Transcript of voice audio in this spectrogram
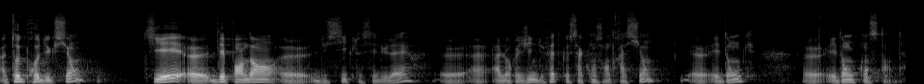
un taux de production qui est dépendant du cycle cellulaire, à, l'origine du fait que sa concentration est donc, est donc constante.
